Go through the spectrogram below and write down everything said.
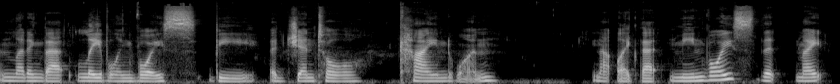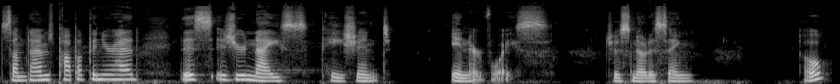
And letting that labeling voice be a gentle, kind one, not like that mean voice that might sometimes pop up in your head. This is your nice, patient, inner voice. Just noticing, oh,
